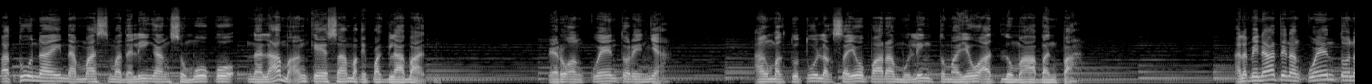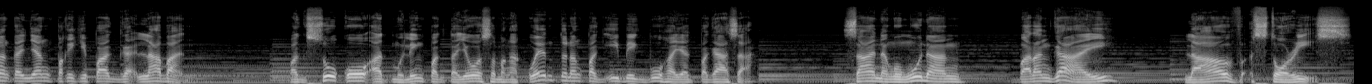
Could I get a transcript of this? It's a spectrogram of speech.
patunay na mas madaling ang sumuko na lamang kesa makipaglaban. Pero ang kwento rin niya ang magtutulak sa iyo para muling tumayo at lumaban pa. Alamin natin ang kwento ng kanyang pakikipaglaban, pagsuko at muling pagtayo sa mga kwento ng pag-ibig, buhay at pag-asa sa nangungunang Barangay Love Stories.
